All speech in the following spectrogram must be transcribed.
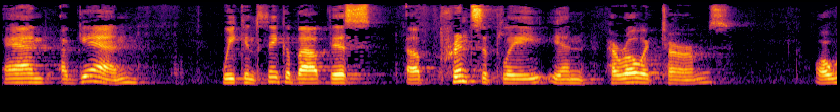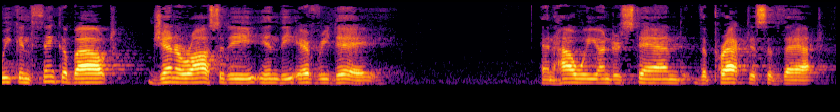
And again, we can think about this uh, principally in heroic terms, or we can think about generosity in the everyday and how we understand the practice of that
